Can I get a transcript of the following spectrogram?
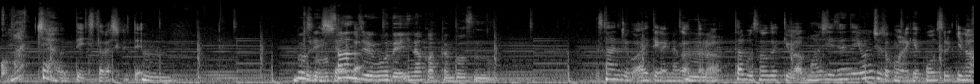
困っちゃう」って言ってたらしくて、うん。どうするの？プレッシャーが。35でいなかったらどうすんの？35相手がいなかったら、うん。多分その時はマジ全然40とかまで結婚する気ないっ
